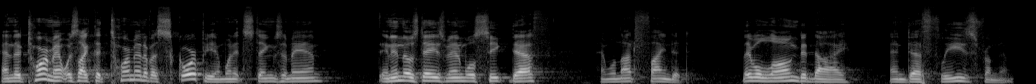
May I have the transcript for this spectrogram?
And the torment was like the torment of a scorpion when it stings a man. And in those days, men will seek death and will not find it. They will long to die, and death flees from them.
